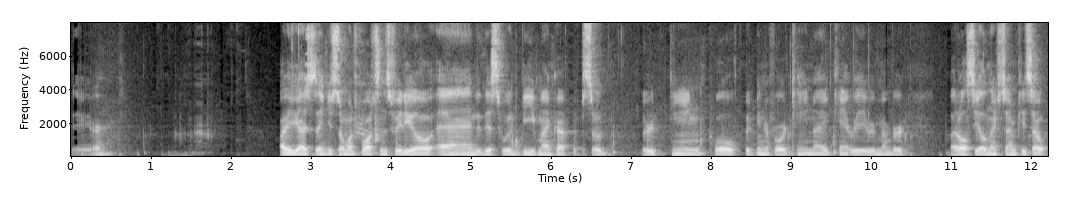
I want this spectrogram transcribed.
there. Alright you guys, thank you so much for watching this video, and this would be Minecraft episode 13, 12, 15, or 14. I can't really remember. But I'll see y'all next time. Peace out.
